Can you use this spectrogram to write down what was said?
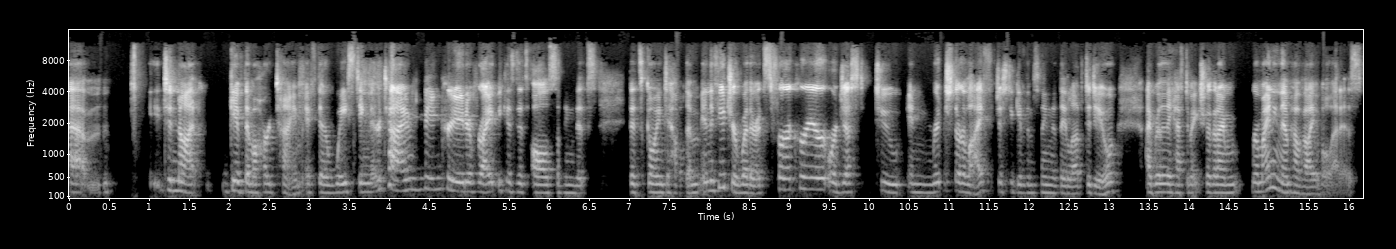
um to not give them a hard time if they're wasting their time being creative right? Because it's all something that's that's going to help them in the future whether it's for a career or just to enrich their life just to give them something that they love to do. I really have to make sure that i'm reminding them how valuable that is.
